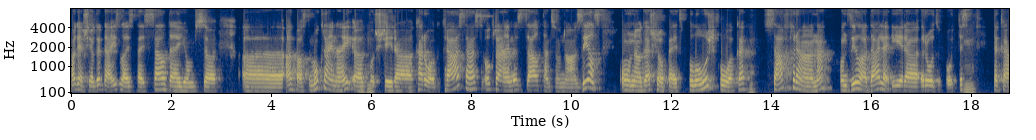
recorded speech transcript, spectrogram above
pagājušajā gadā izlaistais saldējums uh, atbalstam Ukrainai, uh, kurš ir uh, karoga krāsās, Ukrainas zeltains un zils. Uh, un garšo pēc plūškoka, mm. safrāna un zilā daļa ir rudzu puķis. Mm. Tā kā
